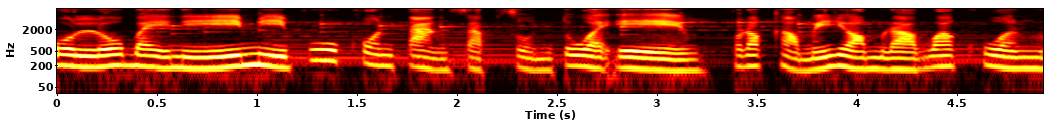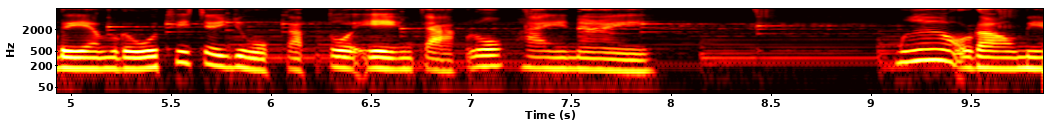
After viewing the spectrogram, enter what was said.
บนโลกใบนี้มีผู้คนต่างสับสนตัวเอง เพราะเขาไม่ยอมรับว่าควรเรียนรู้ที่จะอยู่กับตัวเองจากโลกภายใน เมื่อเรามี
